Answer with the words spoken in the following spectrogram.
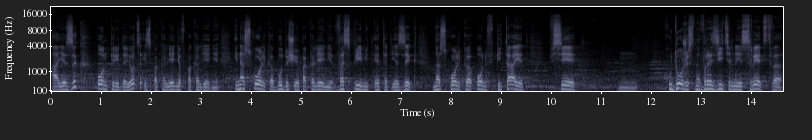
а язык, он передается из поколения в поколение. И насколько будущее поколение воспримет этот язык, насколько он впитает все художественно-выразительные средства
